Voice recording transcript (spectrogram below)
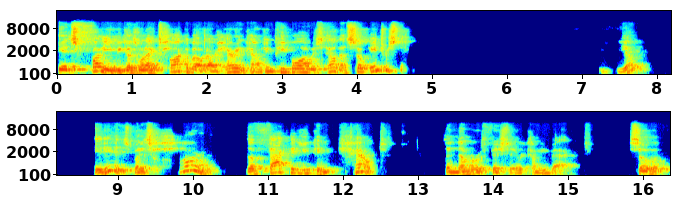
it's funny because when I talk about our herring counting, people always say, oh, that's so interesting. Yep, it is, but it's horrible. The fact that you can count the number of fish that are coming back. So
